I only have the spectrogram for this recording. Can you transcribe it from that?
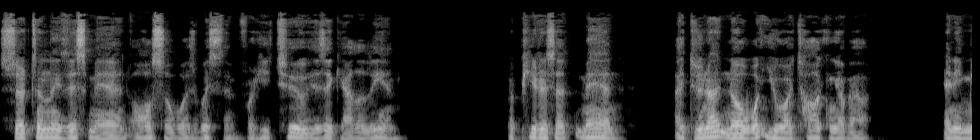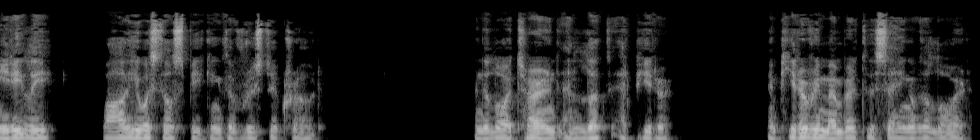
Certainly this man also was with them, for he too is a Galilean. But Peter said, Man, I do not know what you are talking about. And immediately, while he was still speaking, the rooster crowed. And the Lord turned and looked at Peter. And Peter remembered the saying of the Lord,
